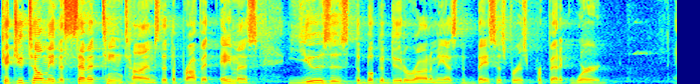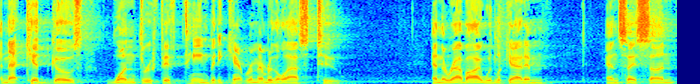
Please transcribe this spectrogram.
could you tell me the 17 times that the prophet Amos uses the book of Deuteronomy as the basis for his prophetic word? And that kid goes 1 through 15, but he can't remember the last two. And the rabbi would look at him and say, Son,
